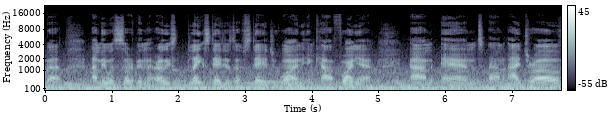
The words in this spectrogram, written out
but um, it was sort of in the early, late stages of stage one in California, um, and um, I drove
